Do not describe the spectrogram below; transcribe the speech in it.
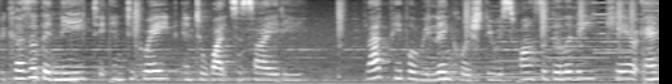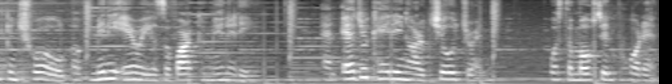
Because of the need to integrate into white society, Black people relinquish the responsibility, care, and control of many areas of our community, and educating our children was the most important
